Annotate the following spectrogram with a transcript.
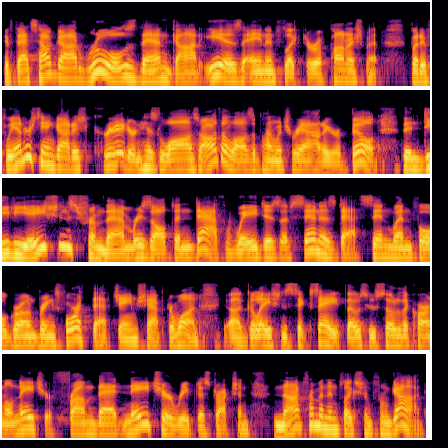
If that's how God rules, then God is an inflictor of punishment. But if we understand God as creator and his laws are the laws upon which reality are built, then deviations from them result in death. Wages of sin is death. Sin, when full grown, brings forth death. James chapter 1. Uh, Galatians 6 8 those who sow to the carnal nature. From that nature reap destruction, not from an infliction from God.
